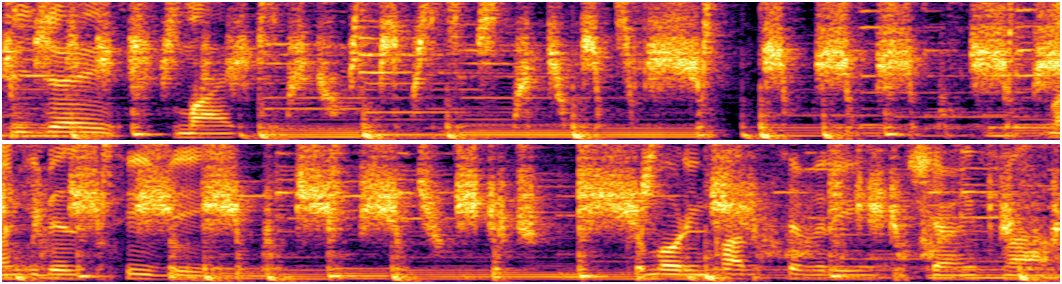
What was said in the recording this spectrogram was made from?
DJ Mike. Monkey Biz TV. Promoting positivity sharing smiles.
